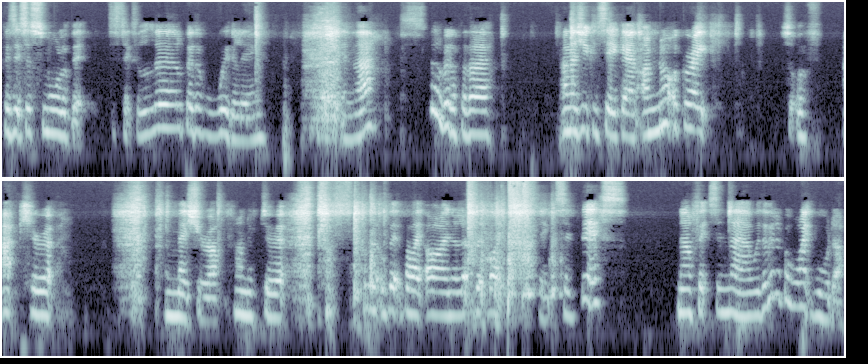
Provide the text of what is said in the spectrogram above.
Because it's a smaller bit. It just takes a little bit of wiggling in there. Just a little bit up there. And as you can see again, I'm not a great sort of accurate measurer. Kind of do it a little bit by eye and a little bit by instinct. So this now fits in there with a bit of a white border.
